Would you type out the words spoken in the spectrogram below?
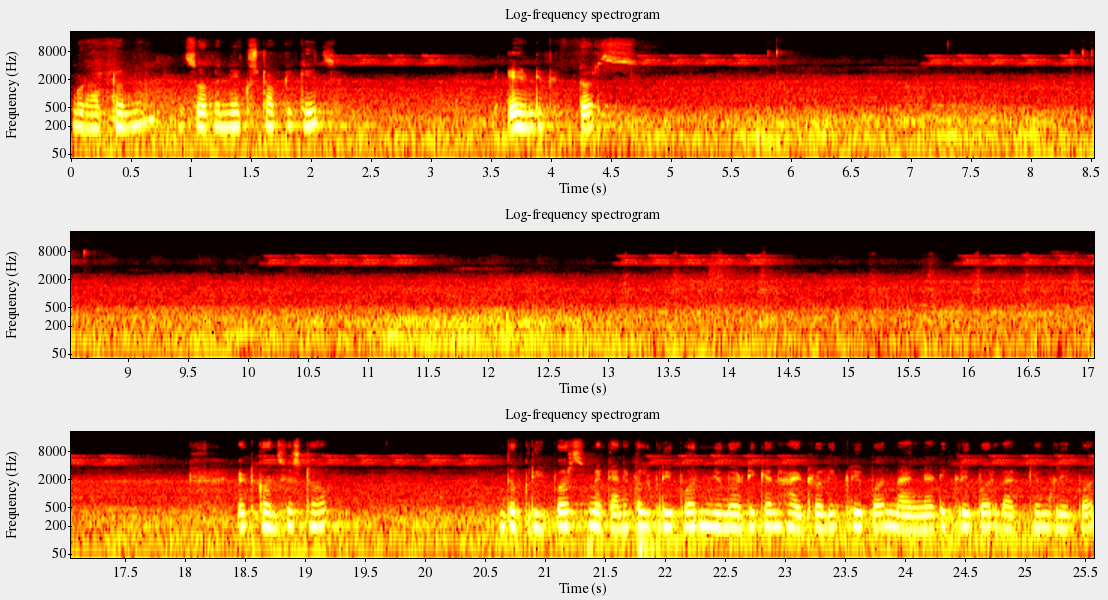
Good afternoon. So the next topic is end effectors. It consists of the grippers, mechanical gripper, pneumatic and hydraulic gripper, magnetic gripper, vacuum gripper,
